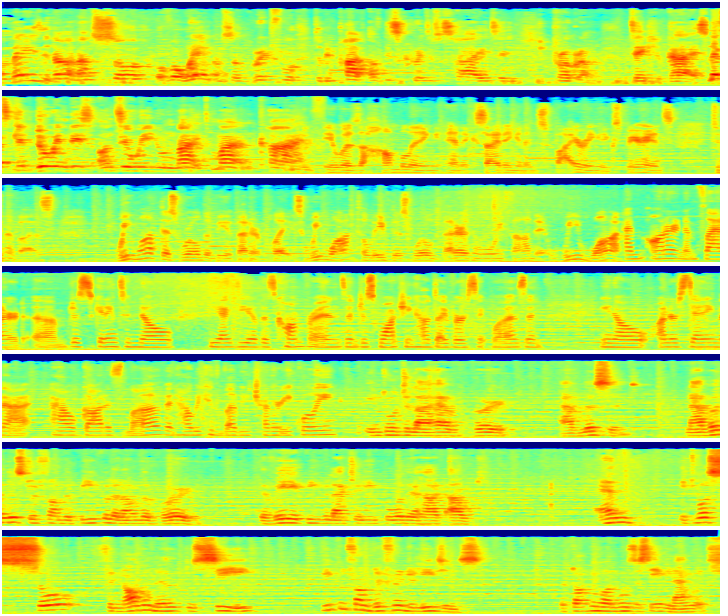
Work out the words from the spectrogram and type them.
amazing. Oh, I'm so overwhelmed. I'm so grateful to be part of this Creative Society program. Thank you guys. Let's keep doing this until we unite mankind. It was a humbling and exciting and inspiring experience to of us. We want this world to be a better place. We want to leave this world better than when we found it. We want. I'm honored and I'm flattered um, just getting to know the idea of this conference and just watching how diverse it was and, you know, understanding that how God is love and how we can love each other equally. In total, I have heard, I've listened, and I've understood from the people around the world the way people actually pour their heart out. And it was so phenomenal to see people from different religions but talking almost the same language.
